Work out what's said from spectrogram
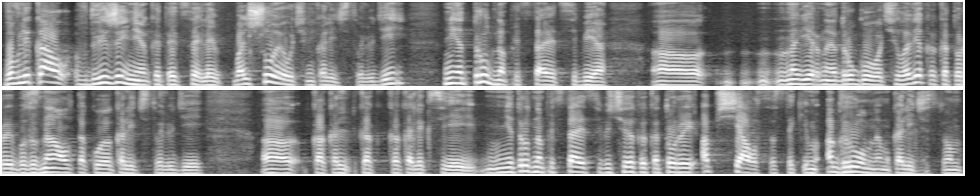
вовлекал в движение к этой цели большое очень количество людей. Мне трудно представить себе, наверное, другого человека, который бы знал такое количество людей, э, как, как, как Алексей. Мне трудно представить себе человека, который общался с таким огромным количеством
